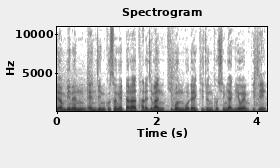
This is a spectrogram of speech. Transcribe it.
연비는 엔진 구성에 따라 다르지만 기본 모델 기준 도심 약 25mpg,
